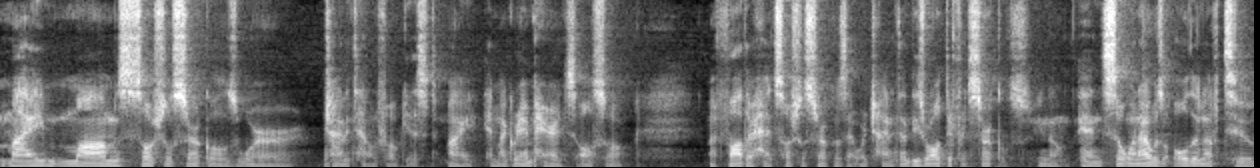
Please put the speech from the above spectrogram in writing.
my mom's social circles were Chinatown focused. My and my grandparents also. My father had social circles that were Chinatown. These were all different circles, you know. And so when I was old enough to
